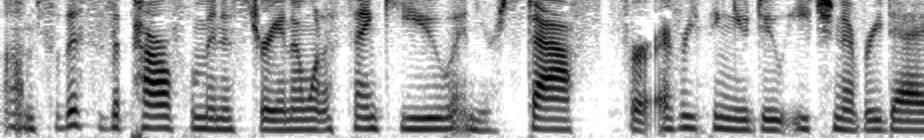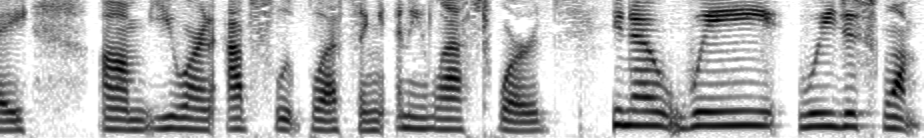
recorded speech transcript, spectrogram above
Um, so this is a powerful ministry. And I want to thank you and your staff for everything you do each and every day. Um, you are an absolute blessing. Any last words? You know, we we just want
